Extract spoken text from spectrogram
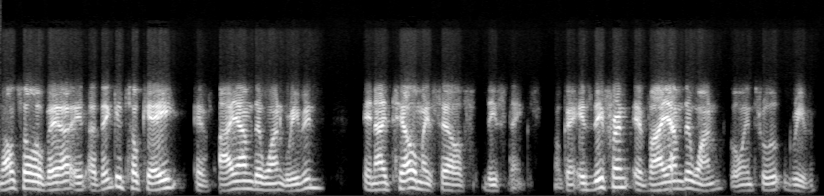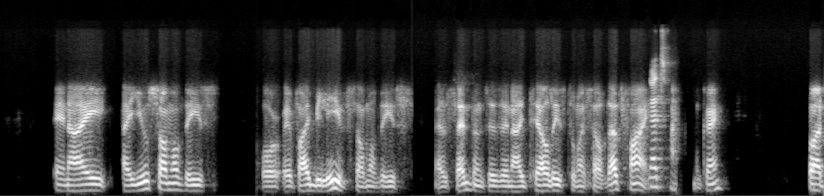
And Also, Bea, I think it's okay if I am the one grieving and I tell myself these things. Okay, it's different if I am the one going through grief and I I use some of these, or if I believe some of these as sentences and I tell these to myself. That's fine. That's fine. Okay, but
